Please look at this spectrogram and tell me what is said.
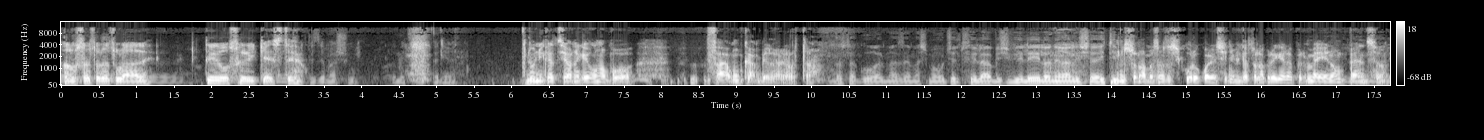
allo stato naturale delle nostre richieste. L'unica azione che uno può fa un cambio della realtà. Non sono abbastanza sicuro qual è il significato della preghiera per me e non penso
